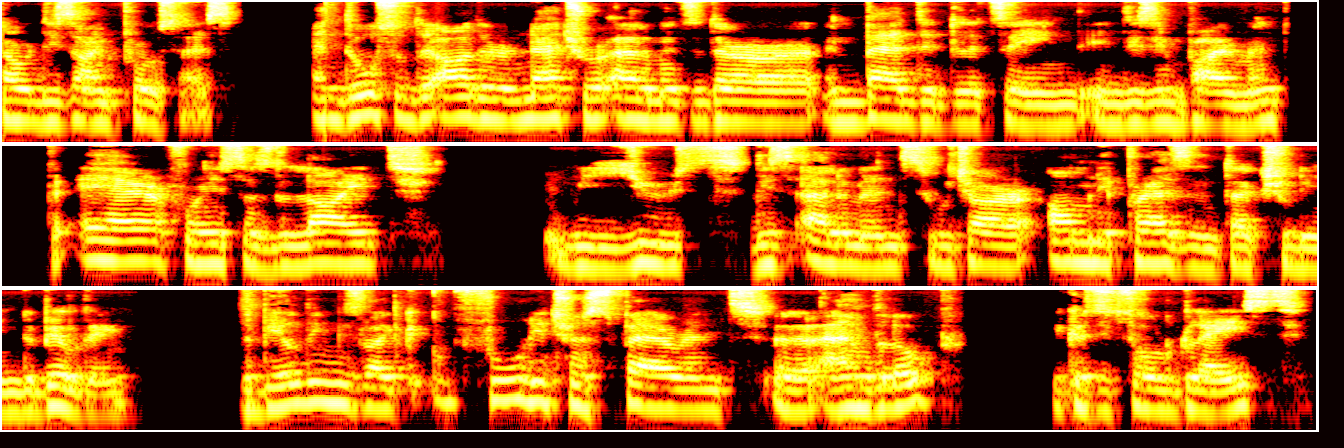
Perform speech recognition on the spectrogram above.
our design process. And also the other natural elements that are embedded, let's say, in, in this environment. The air, for instance, the light, we used these elements which are omnipresent actually in the building. The building is like fully transparent uh, envelope because it's all glazed,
